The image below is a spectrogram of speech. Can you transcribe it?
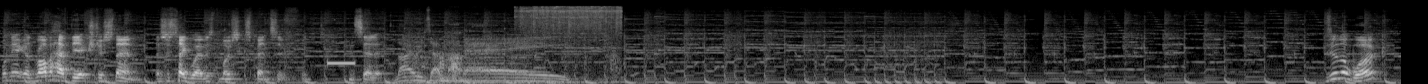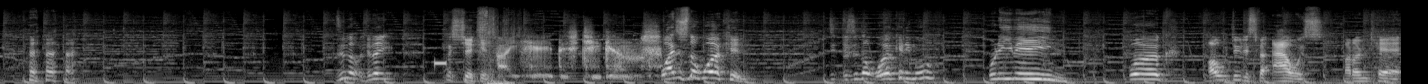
Well, Nick, I'd rather have the extra stem. Let's just take whatever's the most expensive and sell it. Loads of money! Does it not work? Does it not, do they... This chicken. I hate these chickens. Why is this not working? Does it not work anymore? What do you mean? Work. I will do this for hours. I don't care.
